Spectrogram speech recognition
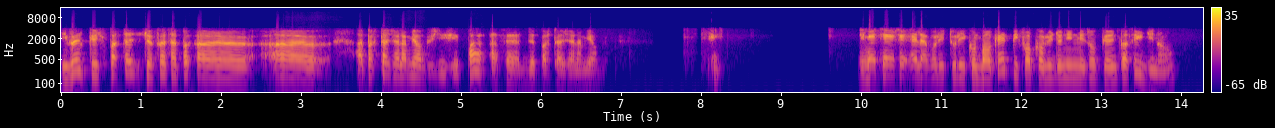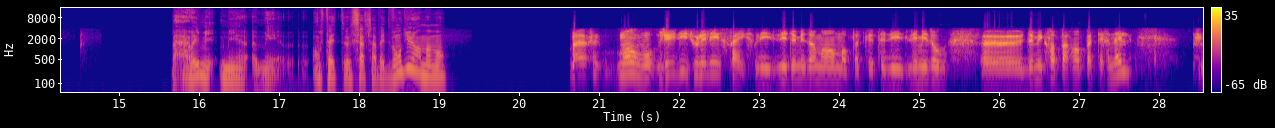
ils veulent que je, partage, je fasse un, un, un partage à l'amiable. Je dis J'ai pas à faire de partage à l'amiable. Il elle a volé tous les comptes bancaires, puis il faut encore lui donner une maison puis une passée. Il dit non. Bah oui, mais, mais, euh, mais euh, en fait, ça, ça va être vendu à un moment. Bah, moi, j'ai dit, je voulais les faire, les, deux maisons moi, parce que c'est les maisons euh, de mes grands-parents paternels. Puis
